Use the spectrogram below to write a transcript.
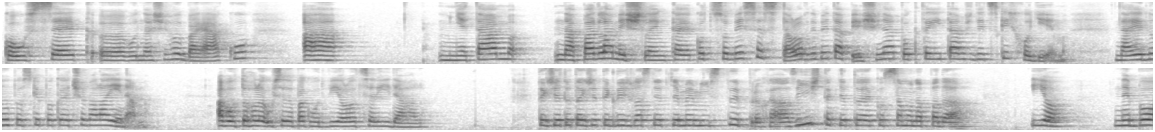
kousek eh, od našeho baráku a mě tam napadla myšlenka, jako co by se stalo, kdyby ta pěšina, po který tam vždycky chodím, najednou prostě pokračovala jinam. A od tohle už se to pak odvíjelo celý dál. Takže je to tak, že ty když vlastně těmi místy procházíš, tak tě to jako samo napadá. Jo, nebo,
